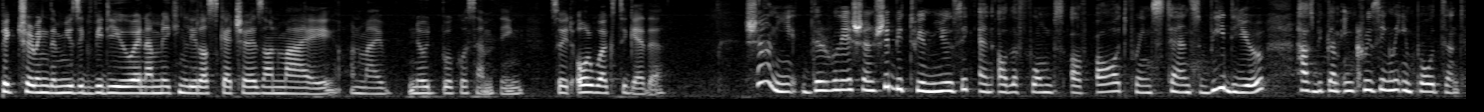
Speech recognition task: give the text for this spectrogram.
picturing the music video and I'm making little sketches on my on my notebook or something. So it all works together. Shanny, the relationship between music and other forms of art, for instance, video, has become increasingly important.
